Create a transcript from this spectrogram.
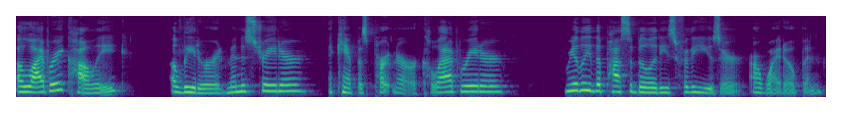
a library colleague, a leader or administrator, a campus partner or collaborator. Really, the possibilities for the user are wide open.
